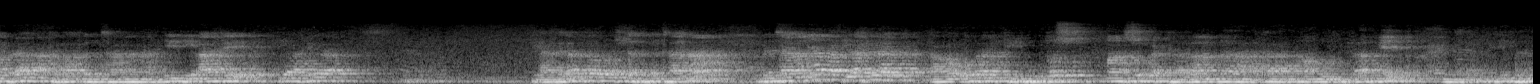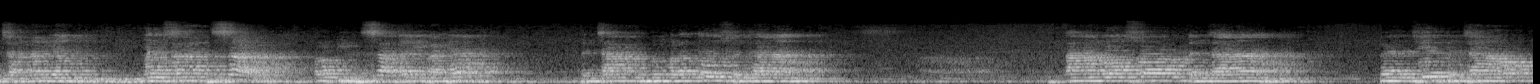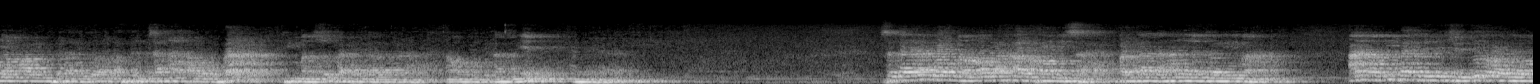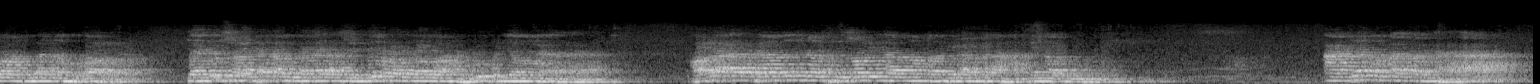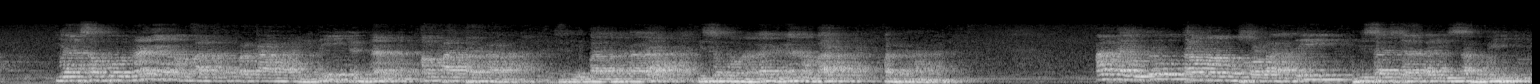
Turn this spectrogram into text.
yang adalah bencana nanti di akhir di akhirat. Di akhirat kalau sudah bencana, bencananya apa di akhirat? Kalau orang diputus masuk ke dalam neraka naudzubillah Ini bencana yang yang sangat besar, lebih besar daripada bencana gunung meletus, bencana eh, tanah longsor, Apa itu utama musolati bisa jadi sahwi.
